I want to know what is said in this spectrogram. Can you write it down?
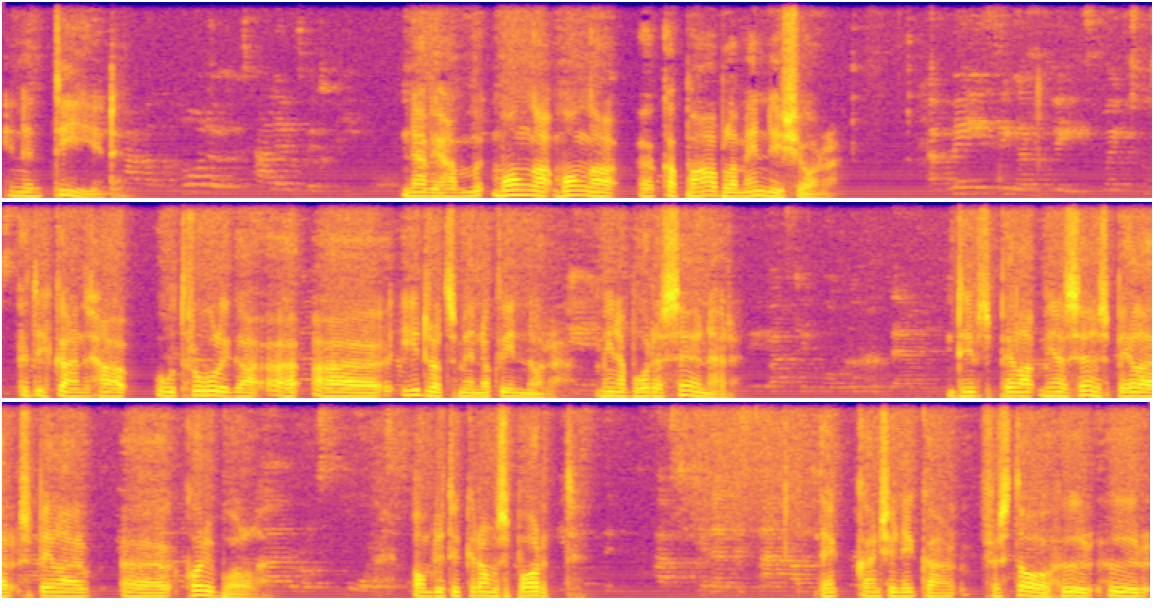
in en tid när vi har många, många eh, kapabla människor. De kan ha otroliga uh, uh, idrottsmän och kvinnor. Mina båda söner. De spelar, mina söner spelar, spelar uh, korgboll. Om du tycker om sport. Det kanske ni kan förstå hur, hur,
